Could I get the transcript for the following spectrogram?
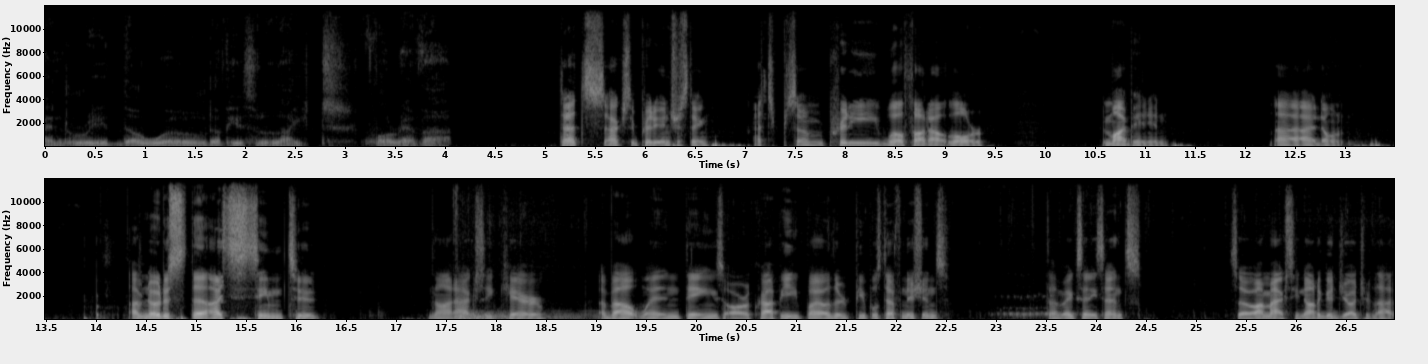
and rid the world of his light forever. That's actually pretty interesting. That's some pretty well thought out lore. In my opinion. I I don't. I've noticed that I seem to not actually care about when things are crappy by other people's definitions. If that makes any sense. So I'm actually not a good judge of that.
